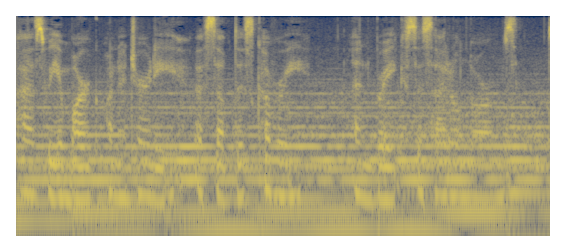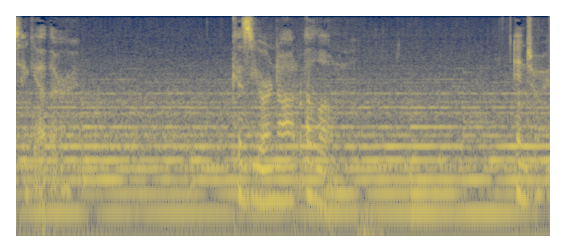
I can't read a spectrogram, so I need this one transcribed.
as we embark on a journey of self discovery and break societal norms together because you are not alone. Enjoy.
